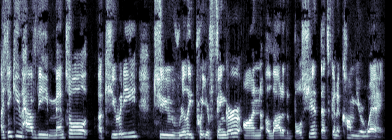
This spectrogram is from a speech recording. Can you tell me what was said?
I think you have the mental acuity to really put your finger on a lot of the bullshit that's going to come your way.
